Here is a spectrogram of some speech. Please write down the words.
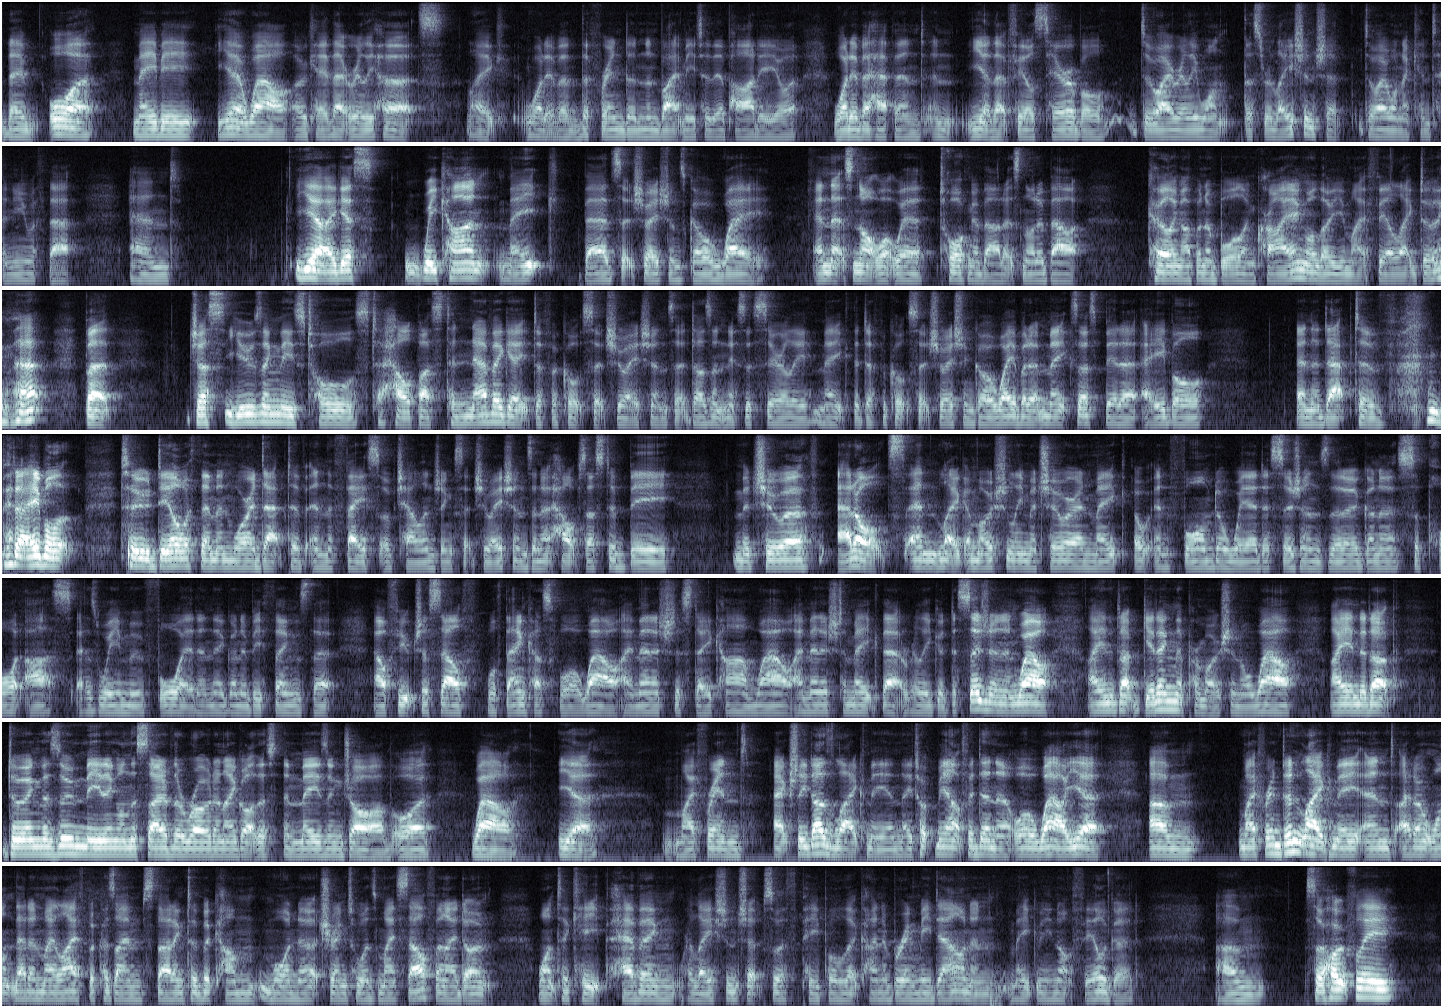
they or maybe yeah wow okay that really hurts. Like whatever the friend didn't invite me to their party or whatever happened. And yeah that feels terrible. Do i really want this relationship? Do i want to continue with that and yeah, I guess we can't make bad situations go away. And that's not what we're talking about. It's not about curling up in a ball and crying, although you might feel like doing that. But just using these tools to help us to navigate difficult situations. It doesn't necessarily make the difficult situation go away, but it makes us better able and adaptive, better able to deal with them and more adaptive in the face of challenging situations and it helps us to be mature adults and like emotionally mature and make uh, informed aware decisions that are going to support us as we move forward and they're going to be things that our future self will thank us for. Wow i managed to stay calm. Wow i managed to make that really good decision and wow i ended up getting the promotion or wow i ended up doing the Zoom meeting on the side of the road and I got this amazing job, or wow, yeah, my friend actually does like me and they took me out for dinner, or wow, yeah, um, my friend didn't like me and I don't want that in my life because I'm starting to become more nurturing towards myself and I don't want to keep having relationships with people that kind of bring me down and make me not feel good. Um, so hopefully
